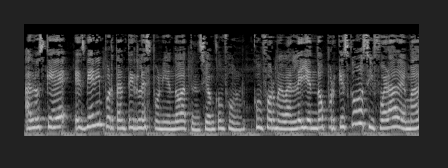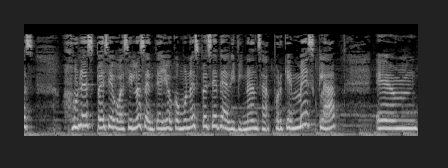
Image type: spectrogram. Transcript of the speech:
a los que es bien importante irles poniendo atención conforme, van leyendo, porque es como si fuera además una especie, o así lo sentía yo, como una especie de adivinanza, porque mezcla em,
